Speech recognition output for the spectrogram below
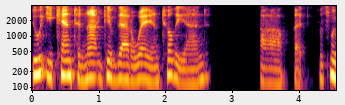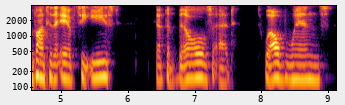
do what you can to not give that away until the end. Uh, but let's move on to the AFC East. Got the Bills at 12 wins,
